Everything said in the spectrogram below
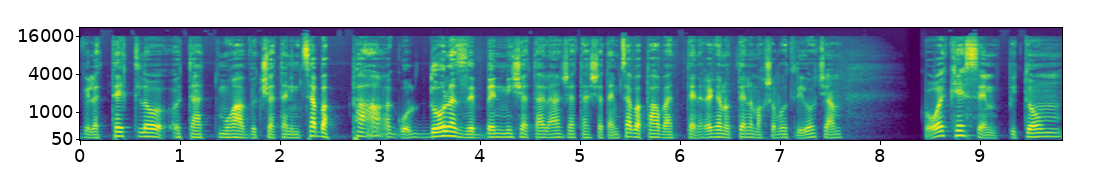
ולתת לו את התמורה. וכשאתה נמצא בפער הגדול הזה בין מי שאתה לאן שאתה, שאתה נמצא בפער ואתה רגע נותן למחשבות להיות שם, קורה קסם, פתאום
